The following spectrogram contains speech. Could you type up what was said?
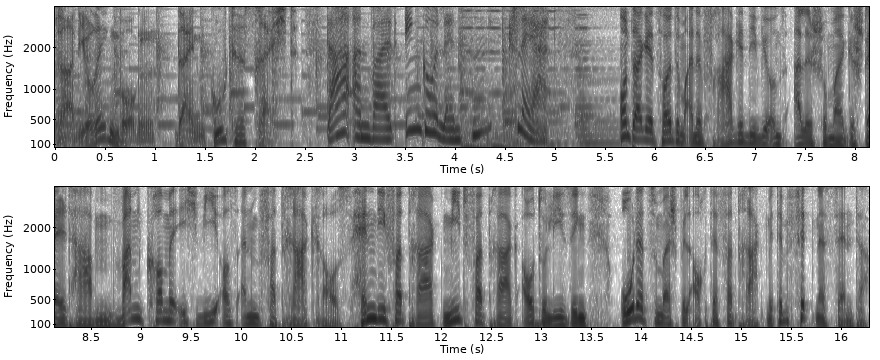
Radio Regenbogen, dein gutes Recht. Staranwalt Ingo Lenzen klärt's. Und da geht es heute um eine Frage, die wir uns alle schon mal gestellt haben. Wann komme ich wie aus einem Vertrag raus? Handyvertrag, Mietvertrag, Autoleasing oder zum Beispiel auch der Vertrag mit dem Fitnesscenter.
